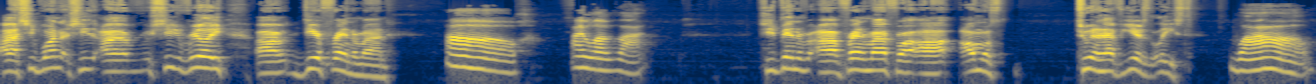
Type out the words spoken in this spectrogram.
Uh, she won. She uh, she's really uh, dear friend of mine. Oh, I love that. She's been a friend of mine for uh, almost two and a half years at least. Wow.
